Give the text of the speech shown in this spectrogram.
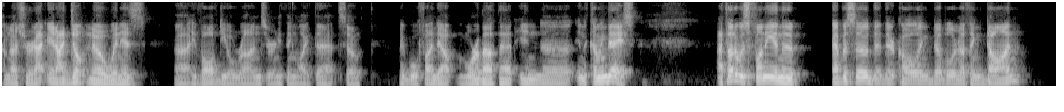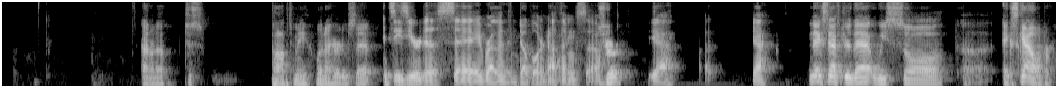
I'm not sure, and I don't know when his uh, Evolve deal runs or anything like that. So maybe we'll find out more about that in uh, in the coming days. I thought it was funny in the episode that they're calling Double or Nothing Dawn. I don't know, just popped me when I heard him say it. It's easier to say rather than Double or Nothing. So sure, yeah, uh, yeah. Next, after that, we saw uh, Excalibur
